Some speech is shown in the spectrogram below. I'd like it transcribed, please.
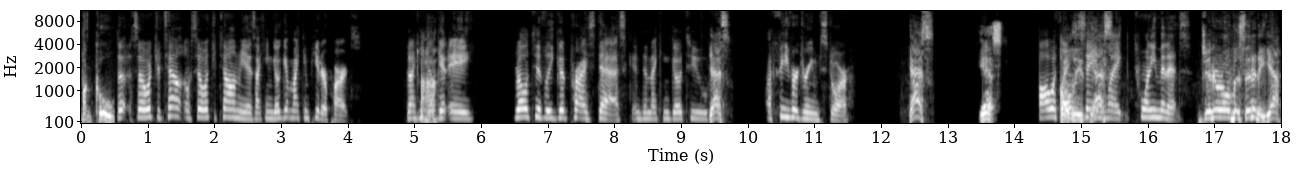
Fucking cool. So, so what you're telling, so what you're telling me is, I can go get my computer parts, then I can Uh-huh. go get a relatively good price desk, and then I can go to Yes, a Fever Dream store, yes. Yes. all with All the these- same yes. like 20 minutes. General vicinity. Yeah.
